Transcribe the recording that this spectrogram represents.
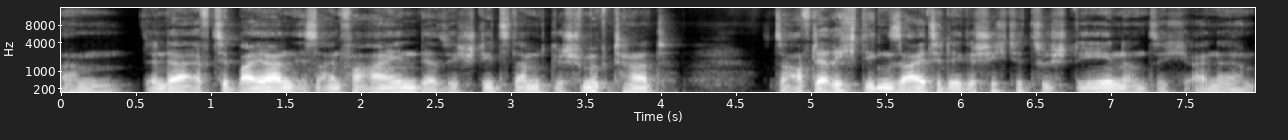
ähm, denn der FC Bayern ist ein Verein, der sich stets damit geschmückt hat, auf der richtigen Seite der Geschichte zu stehen und sich eine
